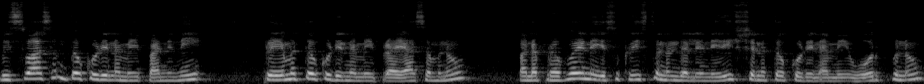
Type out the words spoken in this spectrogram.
విశ్వాసంతో కూడిన మీ పనిని ప్రేమతో కూడిన మీ ప్రయాసమును మన ప్రభు అయిన యేసుక్రీస్తునందలి నిరీక్షణతో కూడిన మీ ఓర్పును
